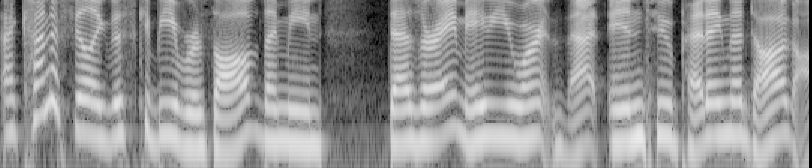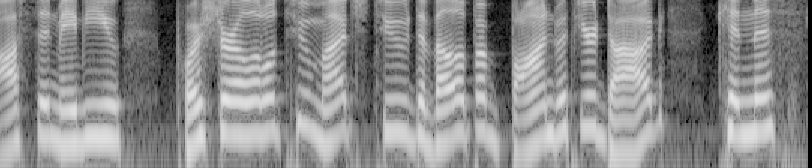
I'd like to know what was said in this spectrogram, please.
I kind of feel like this could be resolved. I mean, Desiree, maybe you weren't that into petting the dog. Austin, maybe you pushed her a little too much to develop a bond with your dog. Can this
